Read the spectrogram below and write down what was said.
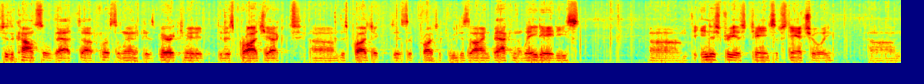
to the council that uh, First Atlantic is very committed to this project. Um, This project is a project we designed back in the late 80s. Um, The industry has changed substantially. Um,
